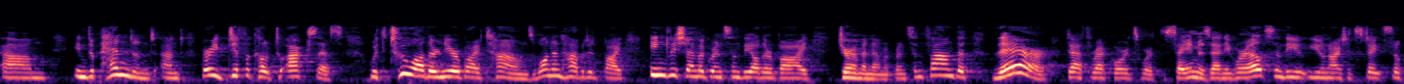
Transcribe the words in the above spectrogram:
um, independent and very difficult to access, with two other nearby towns, one inhabited by English emigrants and the other by German emigrants, and found that their death records were the same as anywhere else in the U- United States. So,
